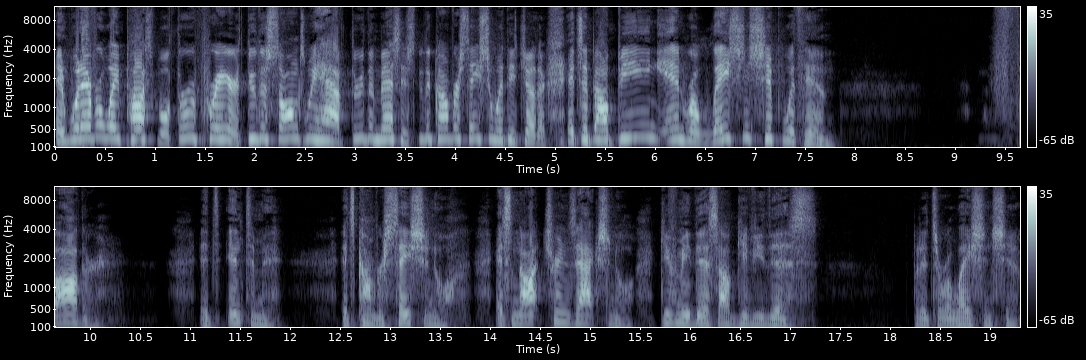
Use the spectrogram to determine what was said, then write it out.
in whatever way possible, through prayer, through the songs we have, through the message, through the conversation with each other. It's about being in relationship with Him. Father. It's intimate. It's conversational. It's not transactional. Give me this, I'll give you this. But it's a relationship.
